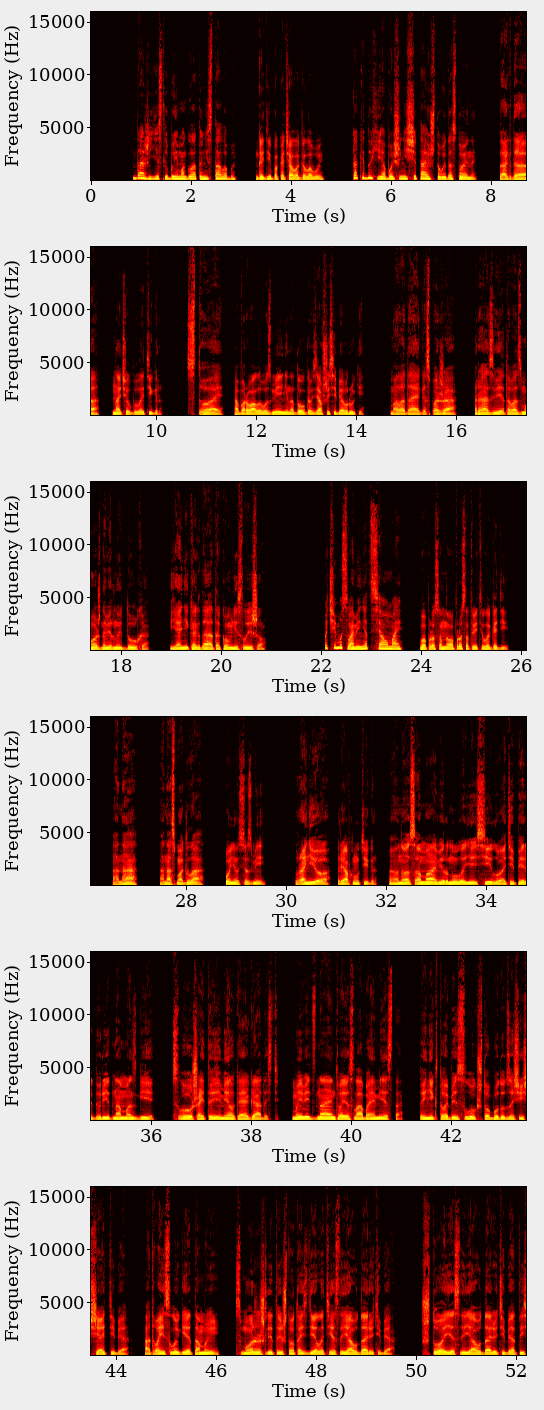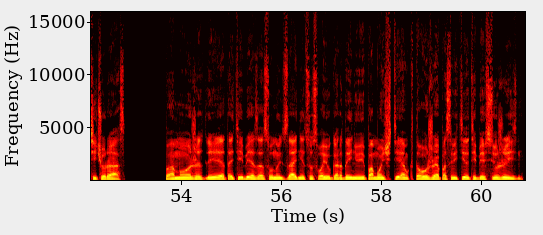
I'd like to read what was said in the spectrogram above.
«Даже если бы и могла, то не стала бы», — Гади покачала головой. «Как и духи, я больше не считаю, что вы достойны». «Тогда...» — начал было тигр. «Стой!» — оборвал его змей, ненадолго взявший себя в руки. «Молодая госпожа, разве это возможно вернуть духа? Я никогда о таком не слышал». «Почему с вами нет Сяомай?» Вопросом на вопрос ответила Гади. «Она... она смогла!» — понял все змей. «Вранье!» — рявкнул тигр. «Она сама вернула ей силу, а теперь дурит нам мозги. Слушай ты, мелкая гадость, мы ведь знаем твое слабое место. Ты никто без слуг, что будут защищать тебя, а твои слуги — это мы. Сможешь ли ты что-то сделать, если я ударю тебя? Что, если я ударю тебя тысячу раз? Поможет ли это тебе засунуть в задницу свою гордыню и помочь тем, кто уже посвятил тебе всю жизнь?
